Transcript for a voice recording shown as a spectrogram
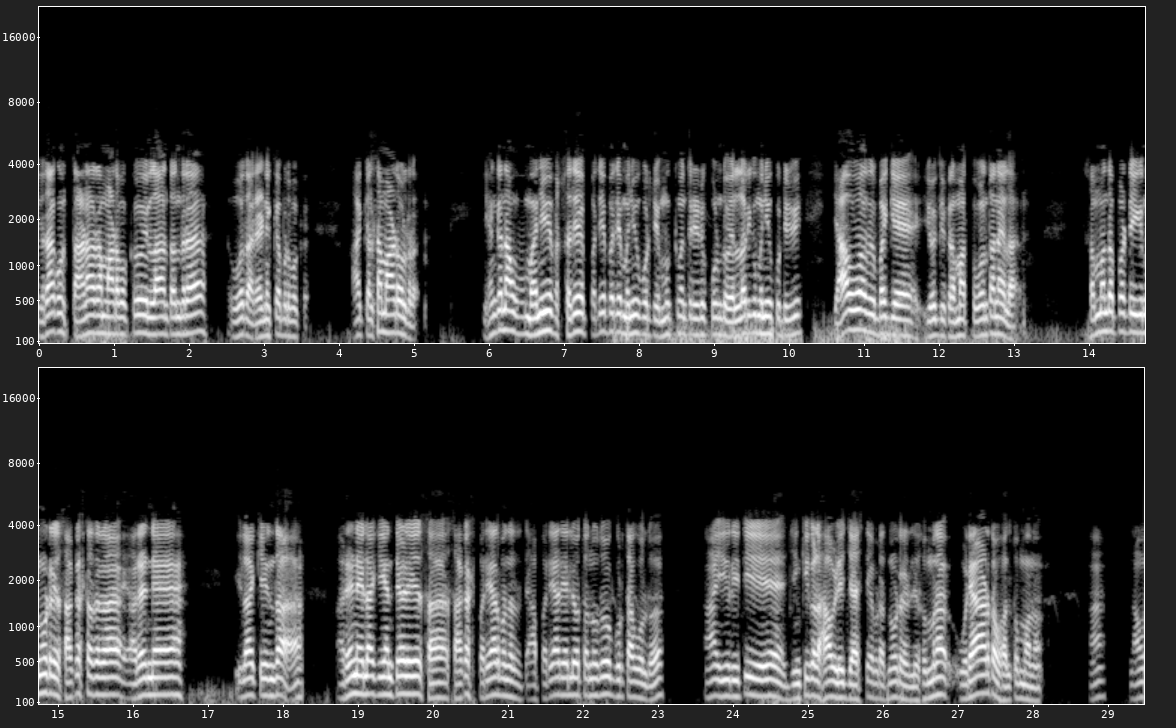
ಇರಾಕ ಒಂದು ತಾಣಾರ ಮಾಡ್ಬೇಕು ಇಲ್ಲ ಅಂತಂದ್ರೆ ಓದ್ ಅರಣ್ಯಕ್ಕೆ ಬಿಡ್ಬೇಕು. ಆ ಕೆಲಸ ಮಾಡೋಲ್ರ. ಹೆಂಗೆ ನಾವು ಮನವಿ ಸದೇ ಪದೇ ಪದೇ ಮನವಿ ಕೊಡ್ತೀವಿ. ಮುಖ್ಯಮಂತ್ರಿ ಹಿಡ್ಕೊಂಡು ಎಲ್ಲರಿಗೂ ಮನವಿ ಕೊಟ್ಟಿದ್ವಿ. ಯಾವ ಅದ್ರ ಬಗ್ಗೆ ಯೋಗ್ಯ ಕ್ರಮ ತೊಗೊತಾನೆ ಇಲ್ಲ. ಸಂಬಂಧಪಟ್ಟ ಈಗ ನೋಡ್ರಿ, ಸಾಕಷ್ಟು ಅದರ ಅರಣ್ಯ ಇಲಾಖೆಯಿಂದ, ಅರಣ್ಯ ಇಲಾಖೆ ಅಂತೇಳಿ ಸಾಕಷ್ಟು ಪರಿಹಾರ ಬಂದಿರ್ತೈತಿ ಆ ಪರಿಹಾರ ಎಲ್ಲಿ ಹೋತ್ ಅನ್ನೋದು ಗುರ್ತಾಗೋಲ್ದು. ಆ, ಈ ರೀತಿ ಜಿಂಕಿಗಳ ಹಾವಳಿ ಜಾಸ್ತಿ ಆಗ್ಬಿಡತ್ತೆ ನೋಡ್ರಿ ಇಲ್ಲಿ ಸುಮ್ಮನೆ ಓಡಾಡ್ತಾವೆ ಹೊಲ ತುಂಬಾನು. ಹಾಂ ನಾವು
